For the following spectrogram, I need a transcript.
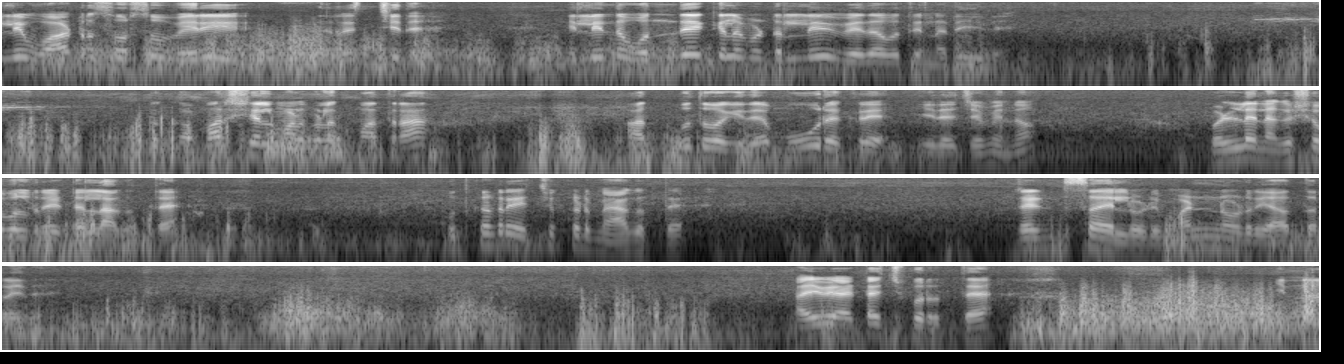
ಇಲ್ಲಿ ವಾಟರ್ ಸೋರ್ಸು ವೆರಿ ರಿಚ್ ಇದೆ. ಇಲ್ಲಿಂದ ಒಂದೇ ಕಿಲೋಮೀಟ್ರಲ್ಲಿ ವೇದಾವತಿ ನದಿ ಇದೆ. ಕಮರ್ಷಿಯಲ್ ಮಾಡ್ಕೊಳ್ಳೋಕೆ ಮಾತ್ರ ಅದ್ಭುತವಾಗಿದೆ. ಮೂರು ಎಕರೆ ಇದೆ ಜಮೀನು. ಒಳ್ಳೆ ನೆಗೋಷಿಯಬಲ್ ರೇಟಲ್ಲಿ ಆಗುತ್ತೆ. ಕುತ್ಕೊಂಡ್ರೆ ಹೆಚ್ಚು ಕಡಿಮೆ ಆಗುತ್ತೆ. ರೆಡ್ ಸಾಯಿಲ್ ನೋಡಿ, ಮಣ್ಣು ನೋಡ್ರಿ ಯಾವ ಥರ ಇದೆ. ಹೈವೇ ಅಟ್ಯಾಚ್ ಬರುತ್ತೆ. ಇನ್ನು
